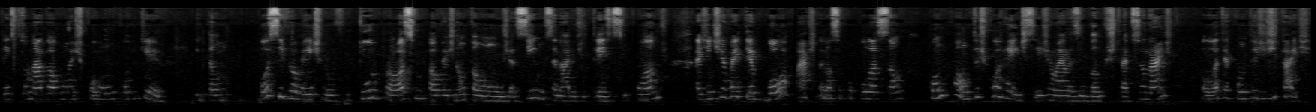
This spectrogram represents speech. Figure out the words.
tem se tornado algo mais comum e corriqueiro. Então, possivelmente no futuro próximo, talvez não tão longe assim, no cenário de 3 a 5 anos, a gente já vai ter boa parte da nossa população com contas correntes, sejam elas em bancos tradicionais ou até contas digitais.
